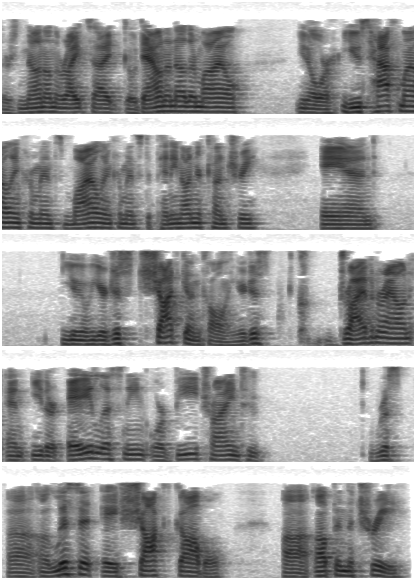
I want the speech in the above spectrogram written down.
there's none on the right side. Go down another mile, you know, or use half mile increments, mile increments, depending on your country. And you you're just shotgun calling. You're just driving around and either a listening or b trying to uh, elicit a shock gobble uh, up in the tree,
